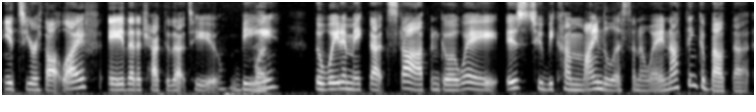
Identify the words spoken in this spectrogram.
it's your thought life, A, that attracted that to you. B, Right. the way to make that stop and go away is to become mindless in a way, not think about that.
